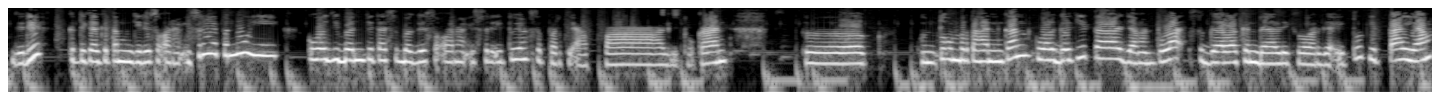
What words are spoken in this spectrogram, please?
Jadi ketika kita menjadi seorang istri ya penuhi kewajiban kita sebagai seorang istri itu yang seperti apa gitu kan? E, untuk mempertahankan keluarga kita jangan pula segala kendali keluarga itu kita yang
